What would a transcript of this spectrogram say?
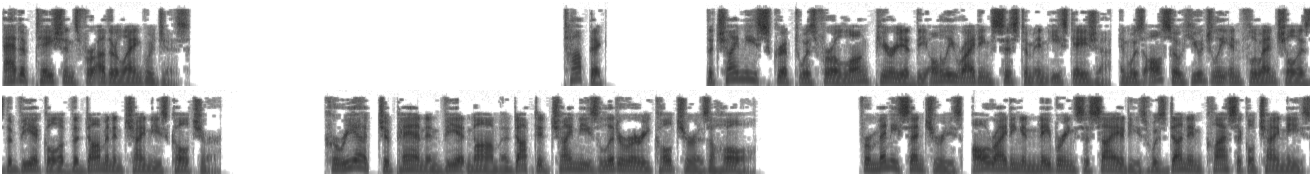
Adaptations for other languages The Chinese script was for a long period the only writing system in East Asia, and was also hugely influential as the vehicle of the dominant Chinese culture. Korea, Japan and Vietnam adopted Chinese literary culture as a whole. For many centuries, all writing in neighboring societies was done in classical Chinese,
